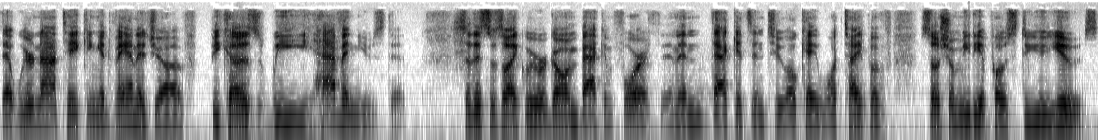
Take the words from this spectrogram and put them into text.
that we're not taking advantage of because we haven't used it so this was like we were going back and forth, and then that gets into okay, what type of social media posts do you use?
